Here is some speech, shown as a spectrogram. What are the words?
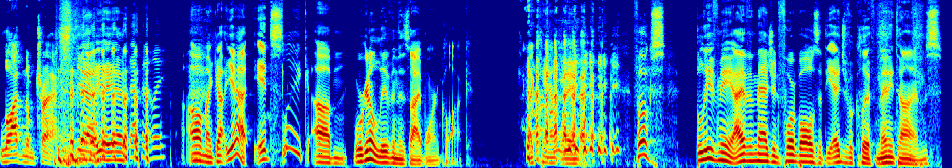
laudanum track. Yeah, yeah, yeah. Definitely. Oh my god, yeah. It's like um, we're gonna live in the Zybourne clock. I can't wait, folks. Believe me, I have imagined four balls at the edge of a cliff many times.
